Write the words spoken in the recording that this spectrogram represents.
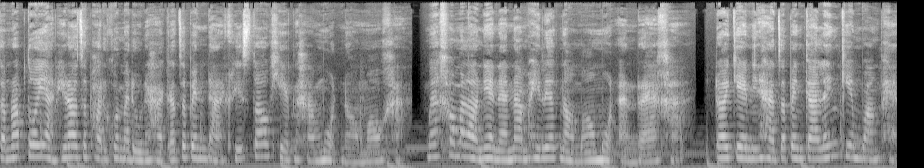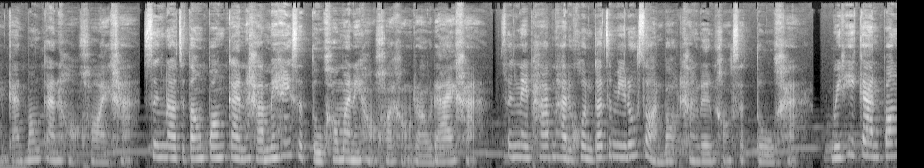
สำหรับตัวอย่างที่เราจะพาทุกคนมาดูนะคะ ก็จะเป็นด่าน Crystal Cave นะคะโหมด normal ค่ะ เมื่อเข้ามาแล้วเนี่ยแนะนำให้เลือก normal โหมดอันแรกค่ะ โดยเกมนี้นะคะจะเป็นการเล่นเกมวางแผนการป้องกันหอคอยค่ะ ซึ่งเราจะต้องป้องกันนะคะไม่ให้ศัตรูเข้ามาในหอคอยของเราได้ค่ะ ซึ่งในภาพนะคะทุกคนก็จะมีลูกศรบอกทางเดินของศัตรูค่ะ วิธีการป้อง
